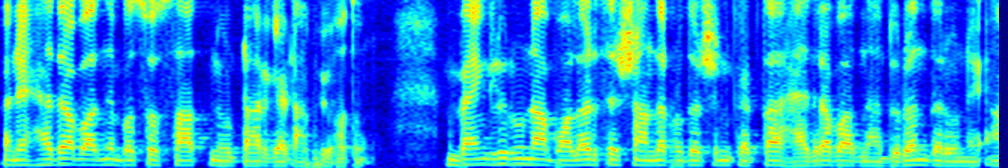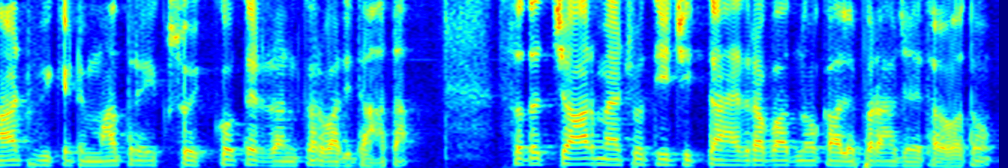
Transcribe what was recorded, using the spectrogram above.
અને હૈદરાબાદને બસો સાતનું ટાર્ગેટ આપ્યું હતું. બેંગલુરુના બોલર્સે શાનદાર પ્રદર્શન કરતા હૈદરાબાદના ધુરંધરોને આઠ વિકેટે માત્ર એકસો એકોતેર રન કરવા દીધા હતા. સતત ચાર મેચોથી જીતતા હૈદરાબાદનો કાલે પરાજય થયો હતો.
